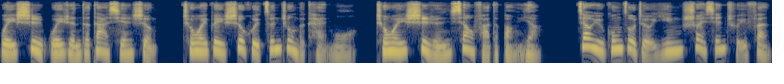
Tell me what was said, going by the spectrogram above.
为事为人的大先生，成为被社会尊重的楷模，成为世人效法的榜样。教育工作者应率先垂范，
